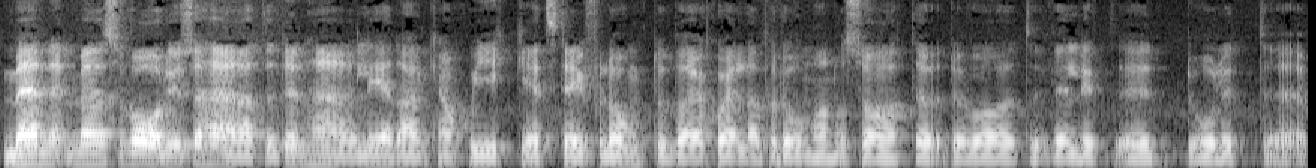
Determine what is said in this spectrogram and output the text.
Men, men så var det ju så här att den här ledaren kanske gick ett steg för långt och började skälla på domaren och sa att det, det var ett väldigt eh, dåligt eh,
